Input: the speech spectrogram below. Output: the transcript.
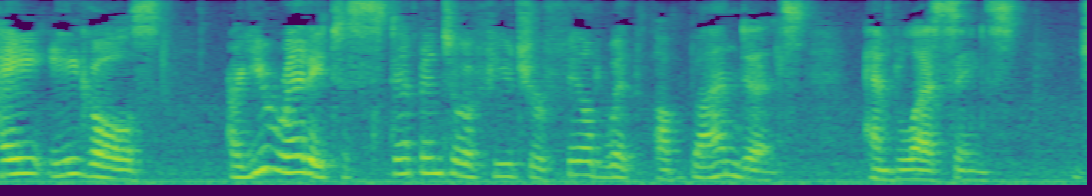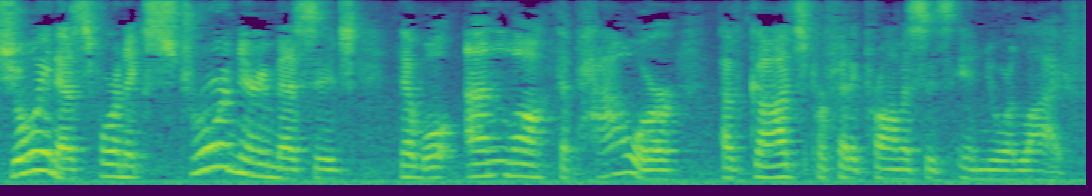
Hey, Eagles, are you ready to step into a future filled with abundance and blessings? Join us for an extraordinary message that will unlock the power of God's prophetic promises in your life.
